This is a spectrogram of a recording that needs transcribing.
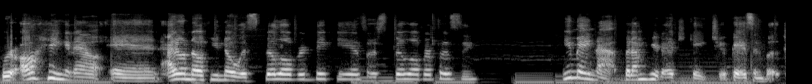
We're all hanging out, and I don't know if you know what spillover dick is or spillover pussy. You may not, but I'm here to educate you. Okay, it's in book.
